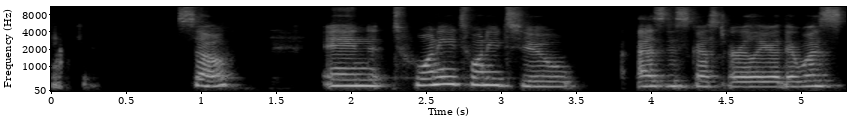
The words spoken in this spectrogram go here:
Thank you. So in 2022, as discussed earlier, there was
